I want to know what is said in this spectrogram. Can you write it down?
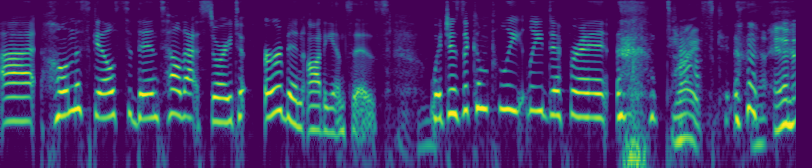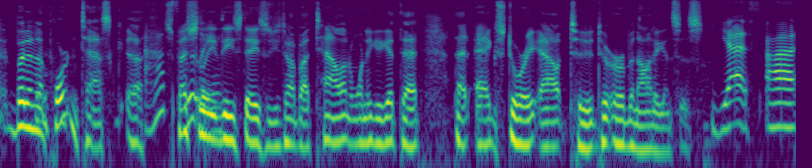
Uh, hone the skills to then tell that story to urban audiences, which is a completely different task. Right. yeah. and but an important task, uh, especially these days as you talk about talent and wanting to get that that ag story out to to urban audiences. Yes, uh,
